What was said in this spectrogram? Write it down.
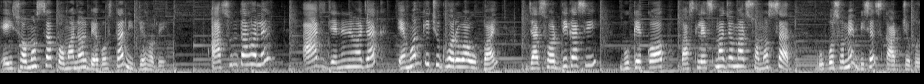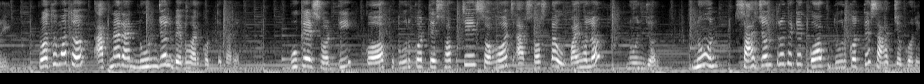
এই সমস্যা কমানোর ব্যবস্থা নিতে হবে। আসুন তাহলে, আজ জেনে নেওয়া যাক এমন কিছু ঘরোয়া উপায় যা সর্দি কাশি, বুকে কফ বা শ্লেষ্মা জমার সমস্যার উপশমে বিশেষ কার্যকরী। প্রথমত, আপনারা নুন জল ব্যবহার করতে পারেন। বুকের সর্দি, কফ দূর করতে সবচেয়ে সহজ আর সস্তা উপায় হলো নুন জল। নুন শ্বাসযন্ত্র থেকে কফ দূর করতে সাহায্য করে।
